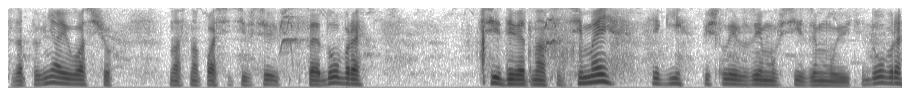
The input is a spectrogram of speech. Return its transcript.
Запевняю вас, що у нас на пасіці все, все добре. Всі 19 сімей, які пішли в зиму, всі зимують добре.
